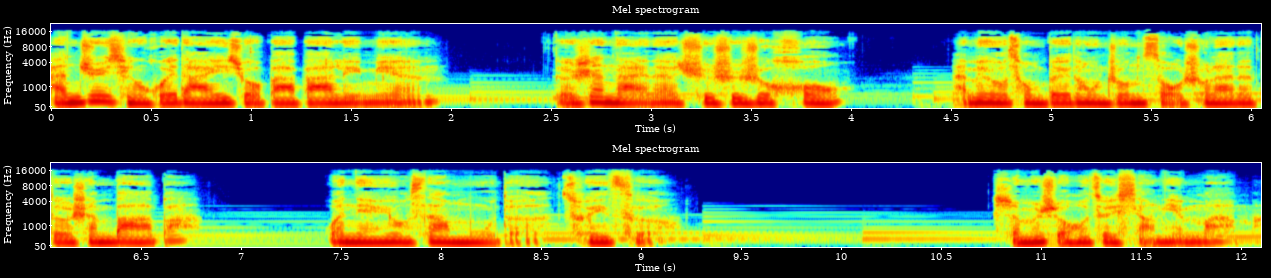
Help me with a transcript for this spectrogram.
韩剧《请回答一九八八》里面，德善奶奶去世之后，还没有从悲痛中走出来的德善爸爸，万年又丧母的崔泽，什么时候最想念妈妈？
